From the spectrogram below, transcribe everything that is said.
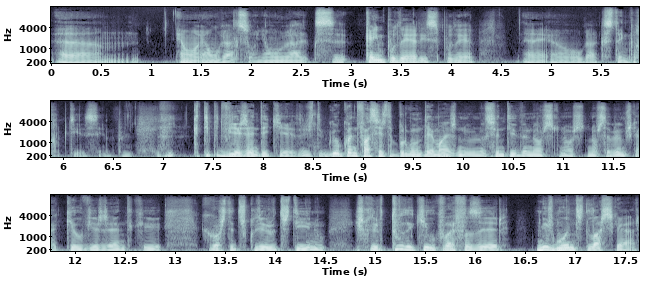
uh, é, um, é um lugar de sonho, é um lugar que se, quem puder e se puder. É, é um lugar que se tem que repetir sempre. Que tipo de viajante é que é? Eu, quando faço esta pergunta é mais no, no sentido de nós, nós, nós sabemos que há aquele viajante que, que gosta de escolher o destino, escolher tudo aquilo que vai fazer, mesmo antes de lá chegar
